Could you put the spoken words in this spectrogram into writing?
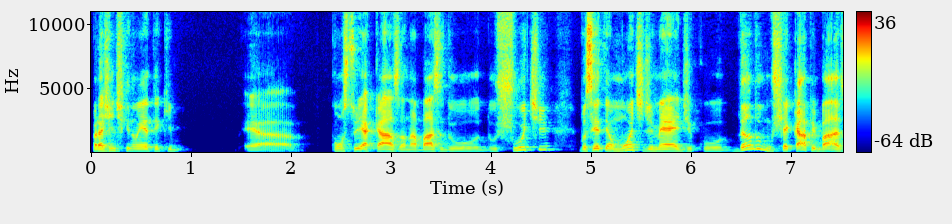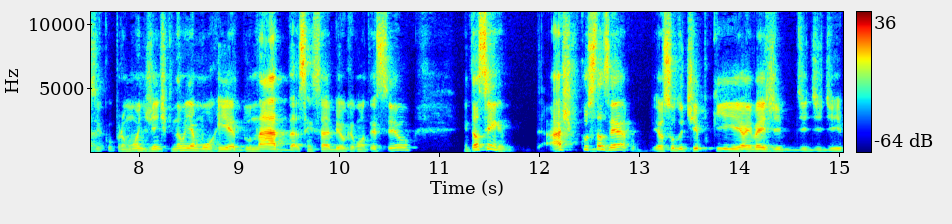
para gente que não ia ter que é, construir a casa na base do, do chute, você ter um monte de médico dando um check-up básico para um monte de gente que não ia morrer do nada sem saber o que aconteceu. Então, assim, acho que custa zero. Eu sou do tipo que, ao invés de, de, de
